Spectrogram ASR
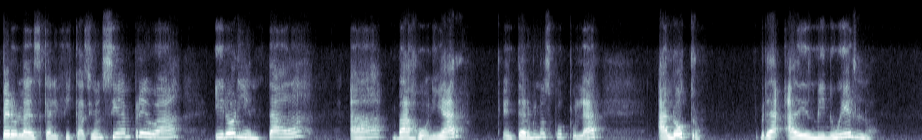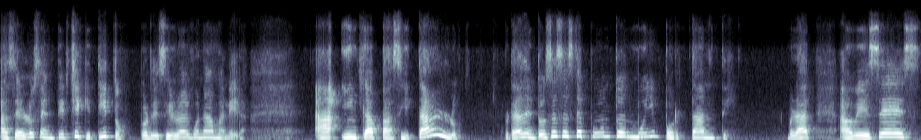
pero la descalificación siempre va a ir orientada a bajonear, en términos popular, al otro, ¿verdad? A disminuirlo, hacerlo sentir chiquitito, por decirlo de alguna manera, a incapacitarlo, ¿verdad? Entonces este punto es muy importante, ¿verdad? A veces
